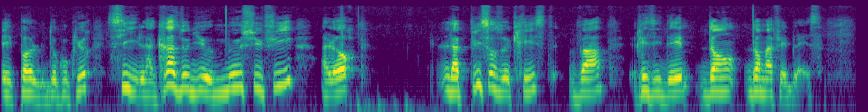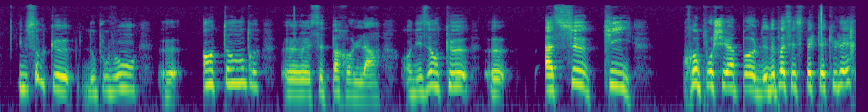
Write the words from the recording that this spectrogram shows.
et Paul de conclure, si la grâce de Dieu me suffit, alors la puissance de Christ va résider dans, ma faiblesse. Il me semble que nous pouvons euh, entendre euh, cette parole-là en disant que euh, à ceux qui reprochaient à Paul de ne pas être spectaculaire,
